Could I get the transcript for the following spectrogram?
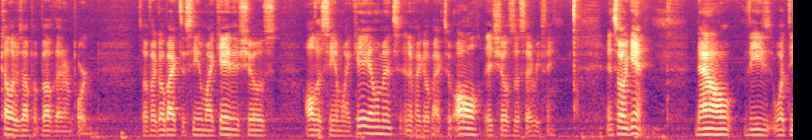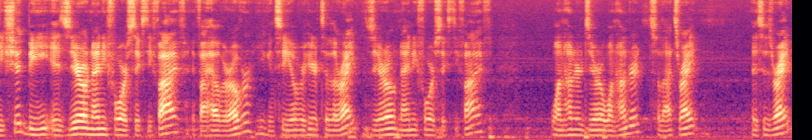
colors up above that are important. So if I go back to CMYK, this shows all the CMYK elements, and if I go back to all, it shows us everything. And so again, now these what these should be is 0, 94, 65. If I hover over, you can see over here to the right, 0, 94, 65, 100, 0, 100. So that's right. This is right.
